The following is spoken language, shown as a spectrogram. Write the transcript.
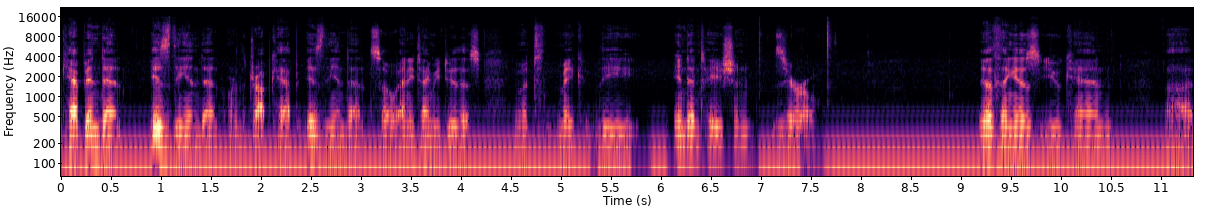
cap indent is the indent or the drop cap is the indent. So anytime you do this you want to make the indentation zero. The other thing is you can uh,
